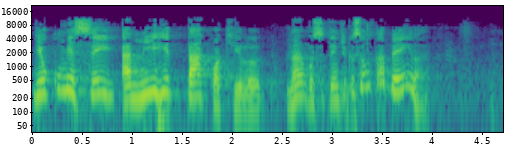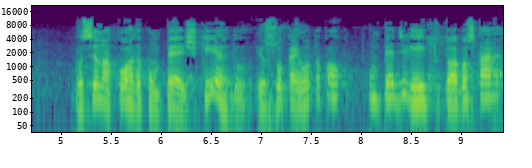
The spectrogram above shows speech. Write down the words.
E eu comecei a me irritar com aquilo. Né? Você tem dia que você não está bem. Né? Você não acorda com o pé esquerdo, eu sou canhoto, acordo com o pé direito. Então o negócio tá,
